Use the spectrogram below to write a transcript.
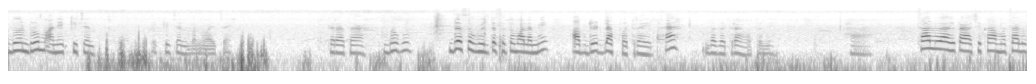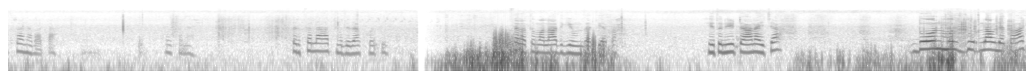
दोन रूम आणि एक किचन एक किचन बनवायचं आहे तर आता बघू. जसं होईल तसं तुम्हाला मी अपडेट दाखवत राहील. हां? बघत राहा तुम्ही. हां. चालू आहे का? अशी कामं चालूच राहणार आता. हो का नाही? तर चला आतमध्ये दाखवते. चला तुम्हाला आत घेऊन जाते आता. इथून नीट आणायच्या दोन मजदूर लावल्यात आज.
